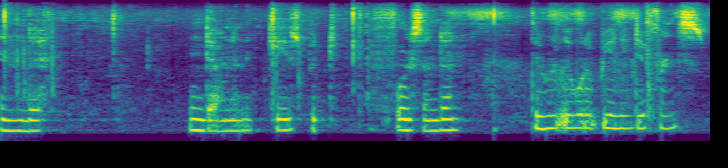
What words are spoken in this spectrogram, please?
in the down in the caves, but before sundown, there really wouldn't be any difference.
